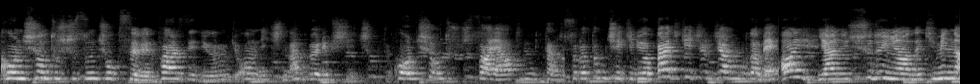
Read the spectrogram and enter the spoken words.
Kornişon turşusunu çok severim. Farz ediyorum ki onun içinden böyle bir şey çıktı. Kornişon turşusu hayatım biter. Suratım çekiliyor. Felç geçireceğim burada be. Ay yani şu dünyada kiminle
